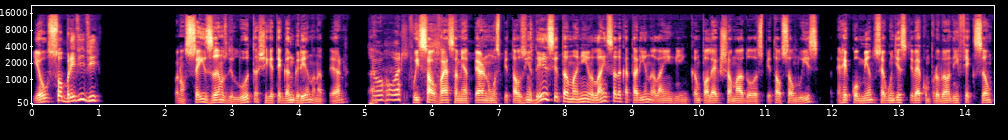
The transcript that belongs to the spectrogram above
E eu sobrevivi. Foram seis anos de luta, cheguei a ter gangrena na perna. Que horror. Fui salvar essa minha perna num hospitalzinho desse tamaninho lá em Santa Catarina, lá em, em Campo Alegre, chamado Hospital São Luís. Até recomendo, se algum dia você estiver com problema de infecção,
